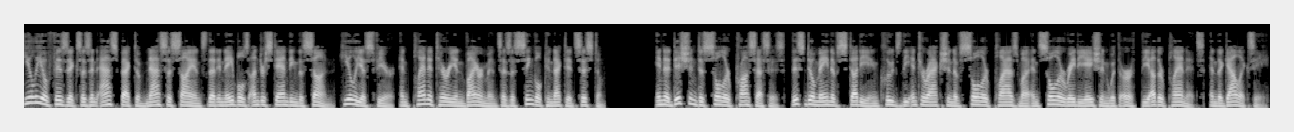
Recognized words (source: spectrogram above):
Heliophysics is an aspect of NASA science that enables understanding the Sun, heliosphere, and planetary environments as a single connected system. In addition to solar processes, this domain of study includes the interaction of solar plasma and solar radiation with Earth, the other planets, and the galaxy.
